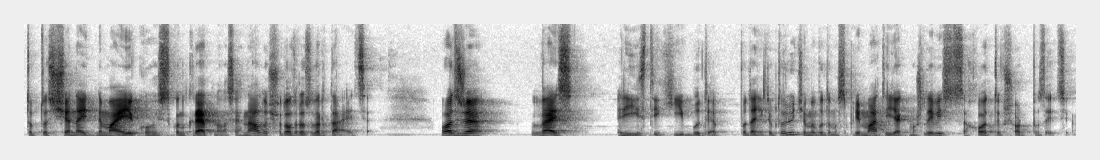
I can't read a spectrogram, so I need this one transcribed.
тобто ще навіть немає якогось конкретного сигналу, що DOT розвертається. Отже, весь ріст, який буде по даній криптовалюті, ми будемо сприймати як можливість заходити в шорт-позицію.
